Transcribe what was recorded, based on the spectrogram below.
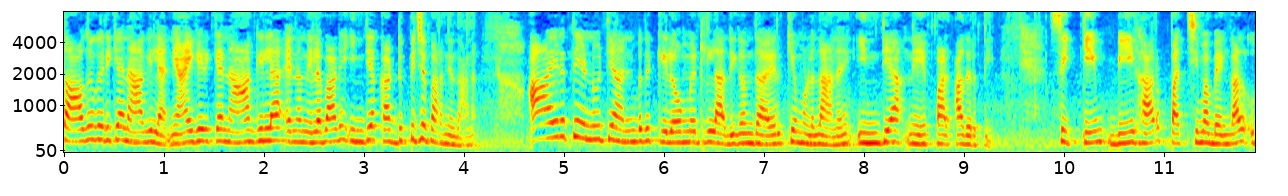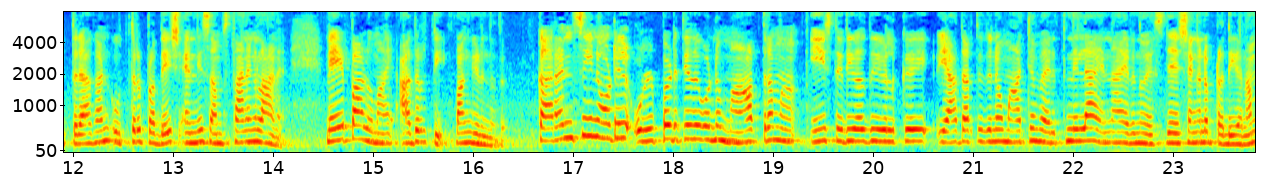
സാധൂകരിക്കാനാകില്ല ന്യായീകരിക്കാനാകില്ല എന്ന നിലപാട് ഇന്ത്യ കടുപ്പിച്ച് പറഞ്ഞതാണ്. ആയിരത്തി എണ്ണൂറ്റി അൻപത് കിലോമീറ്ററിലധികം ദൈർഘ്യമുള്ളതാണ് ഇന്ത്യ നേപ്പാൾ അതിർത്തി. സിക്കിം ബീഹാർ പശ്ചിമ ബംഗാൾ ഉത്തരാഖണ്ഡ് ഉത്തർപ്രദേശ് എന്നീ സംസ്ഥാനങ്ങളാണ് നേപ്പാളുമായി അതിർത്തി പങ്കിടുന്നത്. കറൻസി നോട്ടിൽ ഉൾപ്പെടുത്തിയത് കൊണ്ട് മാത്രം ഈ സ്ഥിതിഗതികൾക്ക് യാഥാർത്ഥ്യത്തിനോ മാറ്റം വരുത്തുന്നില്ല എന്നായിരുന്നു എസ് ജയശങ്കറിന്റെ പ്രതികരണം.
